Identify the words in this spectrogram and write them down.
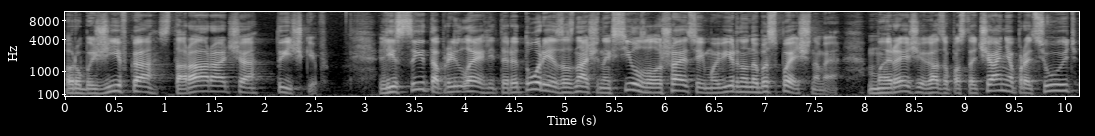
Рубежівка, Стара Радча, Тичків. Ліси та прилеглі території зазначених сіл залишаються ймовірно небезпечними. Мережі газопостачання працюють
